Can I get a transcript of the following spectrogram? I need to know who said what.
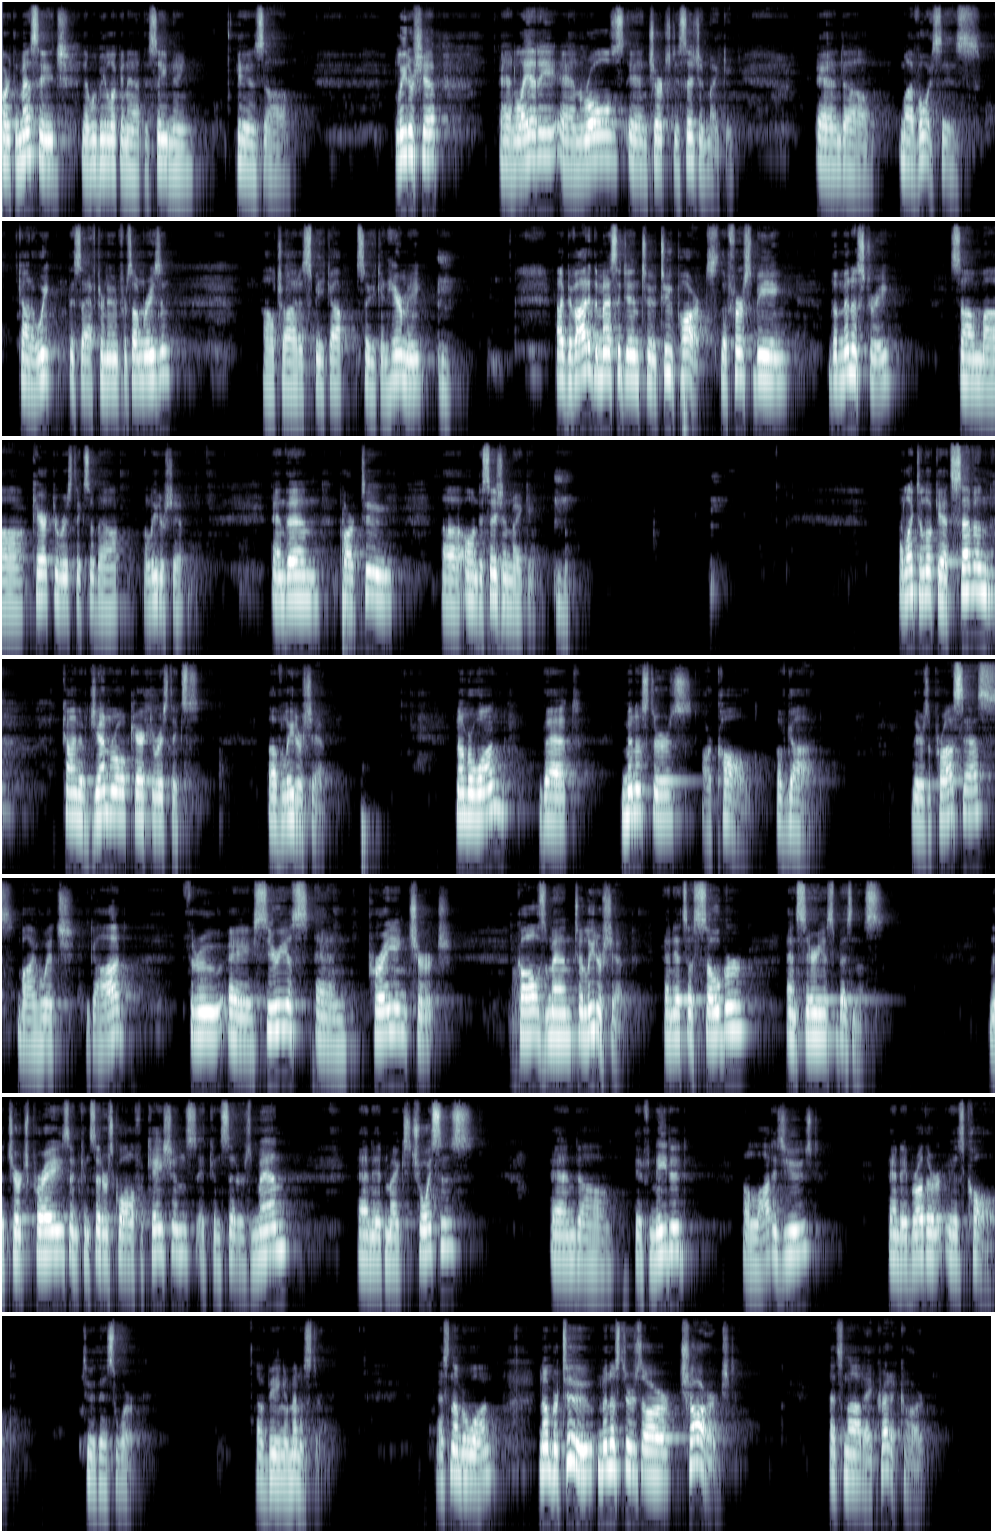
Speaker 1: Right, the message that we'll be looking at this evening is uh, leadership and laity and roles in church decision making. And uh, my voice is kind of weak this afternoon for some reason. I'll try to speak up so you can hear me. I've divided the message into two parts. The first being the ministry, some uh, characteristics about the leadership, and then part two uh, on decision making. I'd like to look at seven kind of general characteristics of leadership. Number one, that ministers are called of God. There's a process by which God, through a serious and praying church, calls men to leadership. And it's a sober and serious business. The church prays and considers qualifications, it considers men, and it makes choices. And uh, if needed, a lot is used, and a brother is called to this work of being a minister. That's number one. Number two, ministers are charged. That's not a credit card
